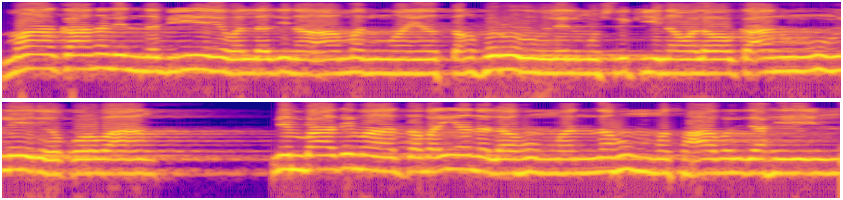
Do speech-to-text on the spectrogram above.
ما كان للنبي والذين آمنوا يستغفروا للمشركين ولو كانوا لقربان من بعد ما تبین لهم انہم اصحاب الجحیم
